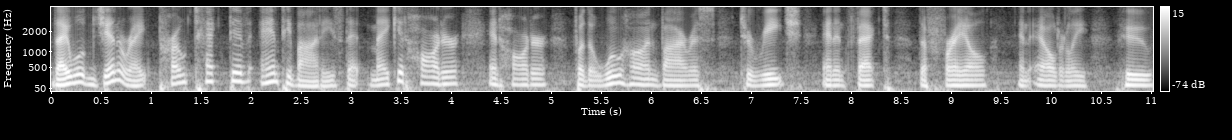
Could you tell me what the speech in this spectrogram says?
they will generate protective antibodies that make it harder and harder for the Wuhan virus to reach and infect the frail and elderly who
